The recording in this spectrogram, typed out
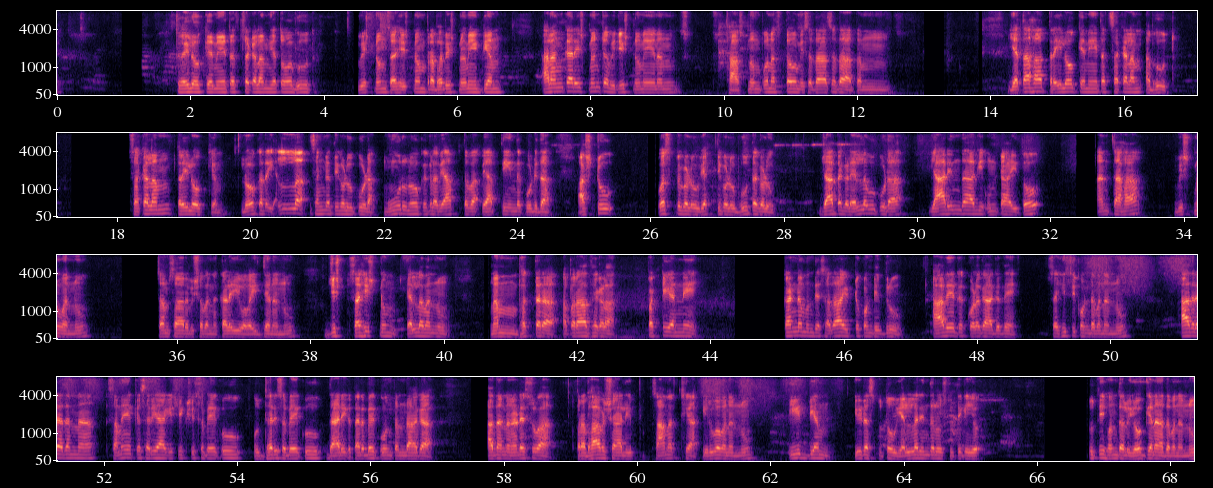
ತ್ರೈಲೋಕ್ಯಮೇತತ್ ಸಕಲಂ ಯಥೋಭೂತ್. ವಿಷ್ಣುಂ ಸಹಿಷ್ಣುಂ ಪ್ರಭವಿಷ್ಣುಮೀಡ್ಯಂ ಅಲಂಕರಿಷ್ಣುಂಚ ವಿಜಿಷ್ಣುಮೇನಂ, ಸ್ಥಾಸ್ನುಂ ಪುನಸ್ತೌಮಿ ಸದಾ ಸದಾತಂ. ಯತಃ ತ್ರೈಲೋಕ್ಯಮೇತತ್ ಸಕಲಂ ಅಭೂತ್. ಸಕಲಂ ತ್ರೈಲೋಕ್ಯಂ, ಲೋಕದ ಎಲ್ಲ ಸಂಗತಿಗಳು ಕೂಡ, ಮೂರು ಲೋಕಗಳ ವ್ಯಾಪ್ತವ, ವ್ಯಾಪ್ತಿಯಿಂದ ಕೂಡಿದ ಅಷ್ಟು ವಸ್ತುಗಳು, ವ್ಯಕ್ತಿಗಳು, ಭೂತಗಳು, ಜಾತಗಳೆಲ್ಲವೂ ಕೂಡ ಯಾರಿಂದಾಗಿ ಉಂಟಾಯಿತೋ ಅಂತಹ ವಿಷ್ಣುವನ್ನು, ಸಂಸಾರ ವಿಷವನ್ನು ಕಳೆಯುವ ವೈದ್ಯನನ್ನು, ಜಿಷ್, ಸಹಿಷ್ಣುಂ ಎಲ್ಲವನ್ನು ನಮ್ಮ ಭಕ್ತರ ಅಪರಾಧಗಳ ಪಟ್ಟಿಯನ್ನೇ ಕಣ್ಣ ಮುಂದೆ ಸದಾ ಇಟ್ಟುಕೊಂಡಿದ್ರು ಆವೇಗಕ್ಕೊಳಗಾಗದೆ ಸಹಿಸಿಕೊಂಡವನನ್ನು, ಆದರೆ ಅದನ್ನ ಸಮಯಕ್ಕೆ ಸರಿಯಾಗಿ ಶಿಕ್ಷಿಸಬೇಕು, ಉದ್ಧರಿಸಬೇಕು, ದಾರಿಗೆ ತರಬೇಕು ಅಂತಂದಾಗ ಅದನ್ನು ನಡೆಸುವ ಪ್ರಭಾವಶಾಲಿ ಸಾಮರ್ಥ್ಯ ಇರುವವನನ್ನು, ಈಡ್ಯಂ ಈಡಸ್ತುತವು ಎಲ್ಲರಿಂದಲೂ ಸ್ತುತಿಗೆ ಯೋ, ಸ್ತುತಿ ಹೊಂದಲು ಯೋಗ್ಯನಾದವನನ್ನು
